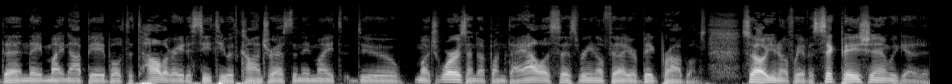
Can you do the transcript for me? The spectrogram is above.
then they might not be able to tolerate a CT with contrast and they might do much worse, end up on dialysis, renal failure, big problems. So, you know, if we have a sick patient, we get an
